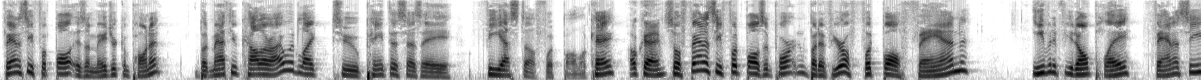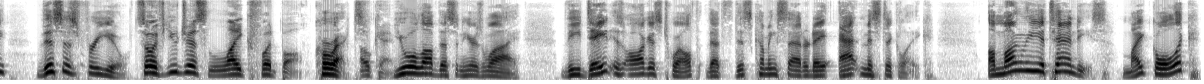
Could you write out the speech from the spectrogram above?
fantasy football is a major component, but Matthew Coller, I would like to paint this as a fiesta of football, okay? Okay. So fantasy football is important, but if you're a football fan, even if you don't play fantasy, this is for you. So if you just like football, Correct. Okay. You will love this, and here's why. The date is August 12th. That's this coming Saturday at Mystic Lake. Among the attendees, Mike Golic,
